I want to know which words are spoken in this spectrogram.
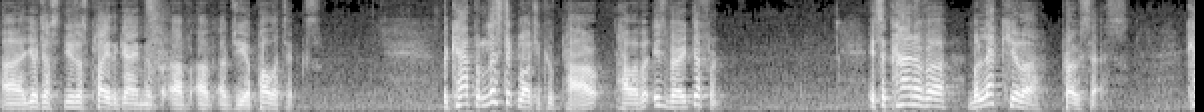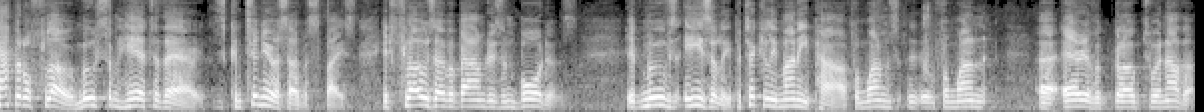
uh, you just, you just play the game of, of, of, of geopolitics. The capitalistic logic of power, however, is very different. It's a kind of a molecular process. Capital flow moves from here to there. It's continuous over space. It flows over boundaries and borders. It moves easily, particularly money power, from one, from one uh, area of the globe to another.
